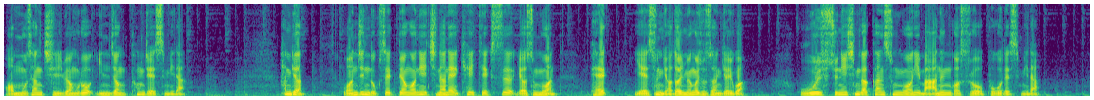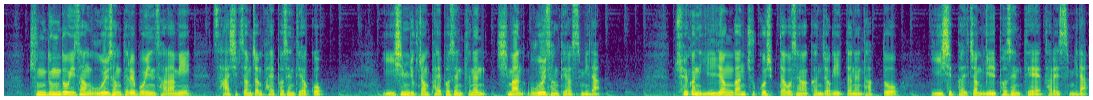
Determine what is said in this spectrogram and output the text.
업무상 질병으로 인정 통지했습니다. 한편 원진 녹색병원이 지난해 KTX 여승무원 168명을 조사한 결과 우울 수준이 심각한 승무원이 많은 것으로 보고됐습니다. 중등도 이상 우울 상태를 보인 사람이 43.8%였고 26.8%는 심한 우울 상태였습니다. 최근 1년간 죽고 싶다고 생각한 적이 있다는 답도 28.1%에 달했습니다.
